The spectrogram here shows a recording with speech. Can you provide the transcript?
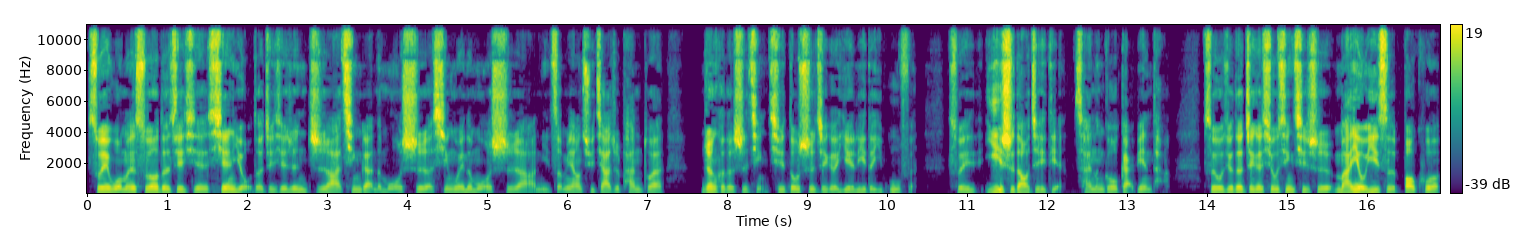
所以，我们所有的这些现有的这些认知啊、情感的模式、啊、行为的模式啊，你怎么样去价值判断任何的事情，其实都是这个业力的一部分。所以，意识到这一点，才能够改变它。所以我觉得这个修行其实蛮有意思，包括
